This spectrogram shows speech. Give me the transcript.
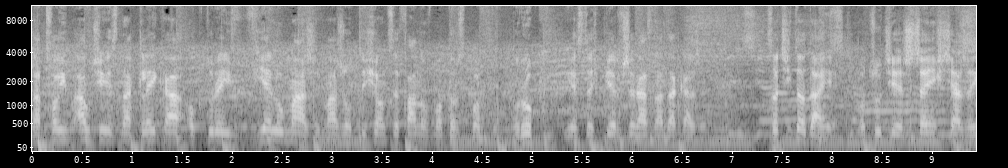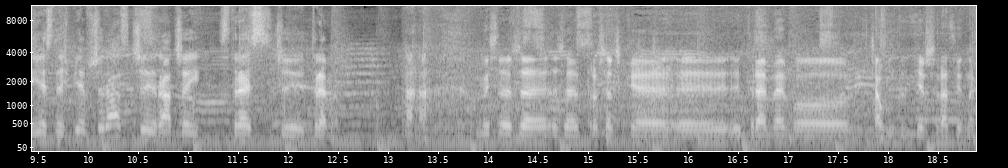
Na Twoim aucie jest naklejka, o której wielu marzy. Marzą tysiące fanów motorsportu. Ruki, jesteś pierwszy raz na Dakarze. Co Ci to daje? Poczucie szczęścia, że jesteś pierwszy raz, czy raczej stres czy tremę? Myślę, że, że troszeczkę y, tremę, bo chciałbym ten pierwszy raz jednak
